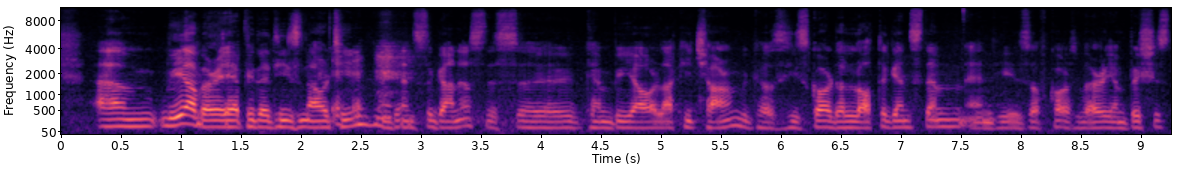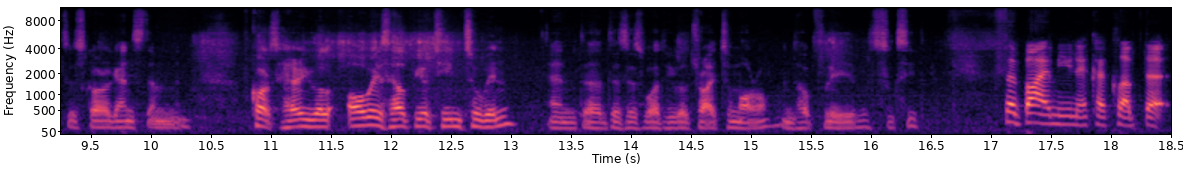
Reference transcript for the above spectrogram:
um, we are very happy that he's in our team against the Gunners. This uh, can be our lucky charm because he scored a lot against them and he is, of course, very ambitious to score against them. And of course, Harry will always help your team to win and uh, this is what he will try tomorrow, and hopefully he will succeed. For Bayern Munich, a club that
